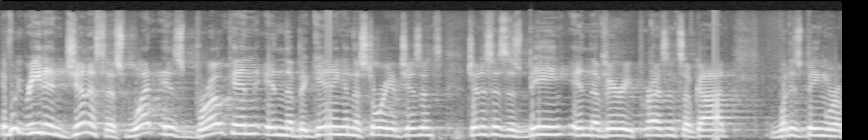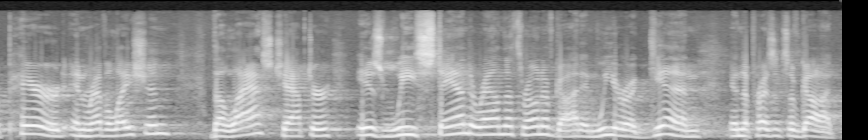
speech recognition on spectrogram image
If we read in Genesis, what is broken in the beginning in the story of Genesis is being in the very presence of God. What is being repaired in Revelation, the last chapter, is we stand around the throne of God and we are again in the presence of God.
